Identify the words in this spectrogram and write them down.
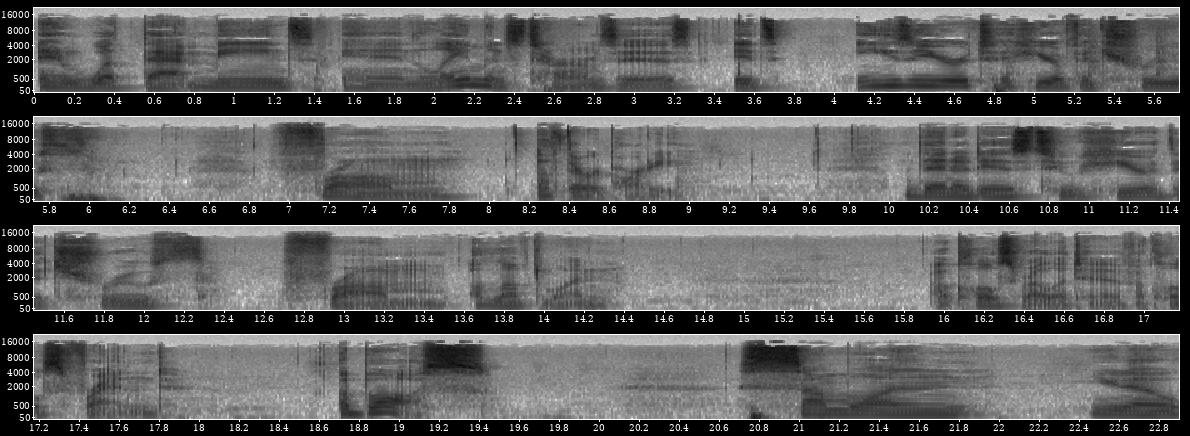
And what that means in layman's terms is it's easier to hear the truth from a third party than it is to hear the truth from a loved one a close relative, a close friend, a boss, someone, you know,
